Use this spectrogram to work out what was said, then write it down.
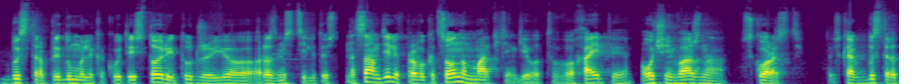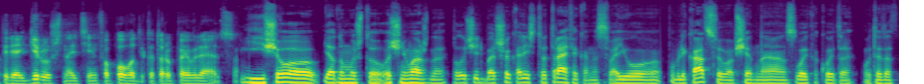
быстро придумали какую-то историю и тут же ее разместили. То есть на самом деле в провокационном маркетинге, вот в хайпе очень важна скорость. То есть как быстро ты реагируешь на эти инфоповоды, которые появляются. И еще, я думаю, что очень важно получить большое количество трафика на свою публикацию, вообще на свой какой-то вот этот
